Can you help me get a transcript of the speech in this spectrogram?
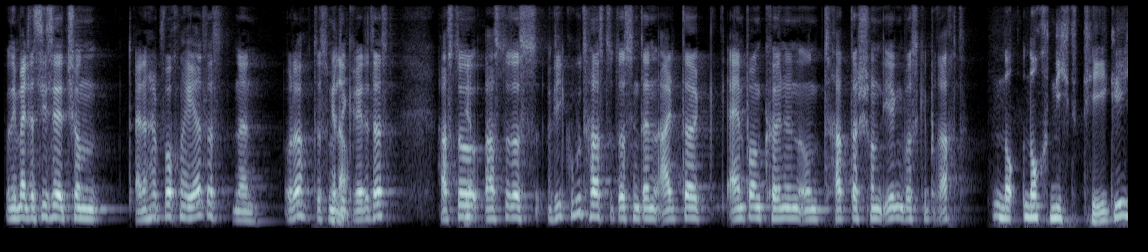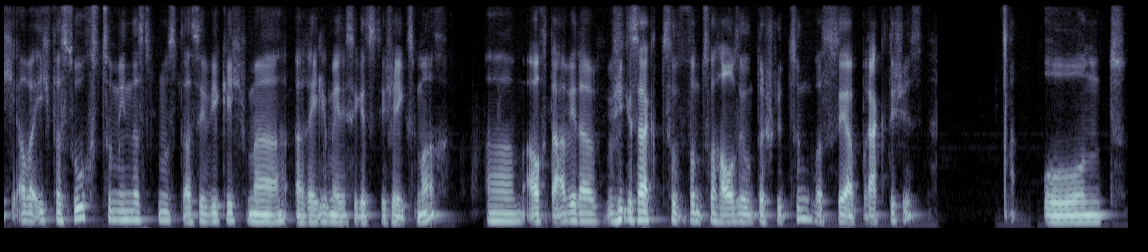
Und ich meine, das ist ja jetzt schon eineinhalb Wochen her, dass, nein, oder? Dass du genau. mit dir geredet hast. Hast du, ja. hast du das, wie gut hast du das in deinen Alltag einbauen können und hat das schon irgendwas gebracht? No, noch nicht täglich, aber ich versuche es zumindest, dass ich wirklich mal regelmäßig jetzt die Shakes mache. Ähm, auch da wieder, wie gesagt, zu, von zu Hause Unterstützung, was sehr praktisch ist. Und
